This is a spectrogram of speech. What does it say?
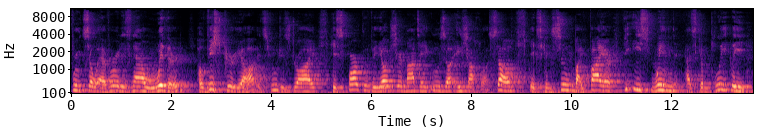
fruit soever. It is now withered. Hovish pirya, its fruit is dried. Hisparku v'yosher mate uza eshachra. So it's consumed by fire. The east wind has completely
